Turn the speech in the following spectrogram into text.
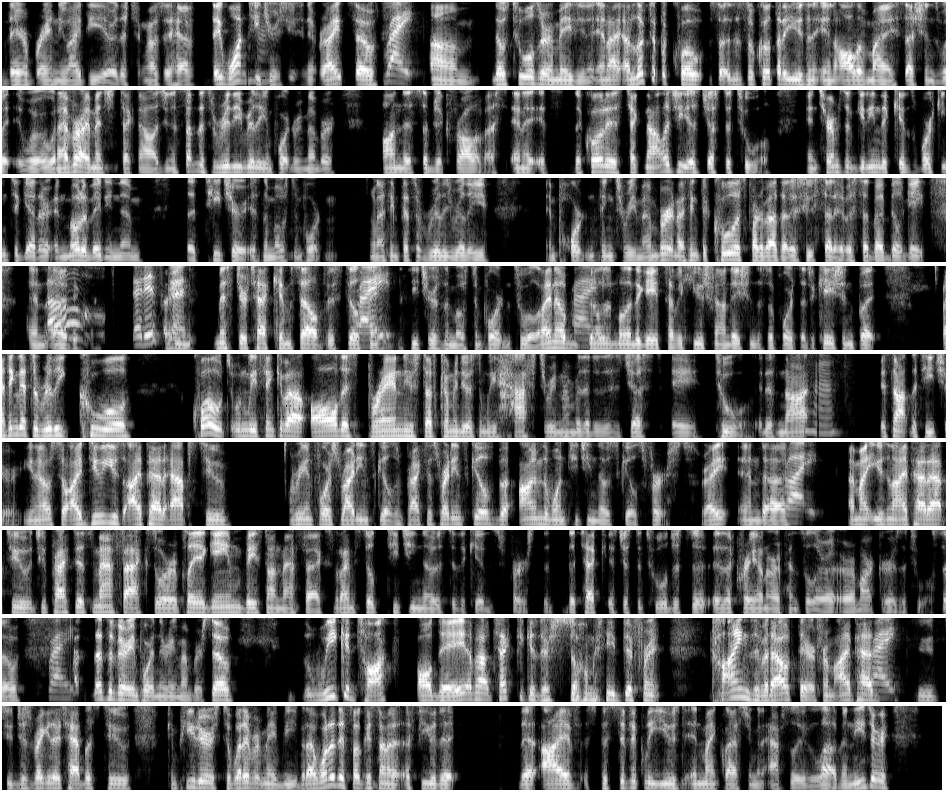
their brand new idea or the technology they have they want Mhm. teachers using it right so right um, those tools are amazing. And I, I looked up a quote. So this is a quote that I use in, in all of my sessions with, whenever I mention technology. And it's something that's really, really important to remember on this subject for all of us. And it, it's the quote is technology is just a tool. In terms of getting the kids working together and motivating them, the teacher is the most important. And I think that's a really, really important thing to remember. And I think the coolest part about that is who said it. It was said by Bill Gates. And I think oh that is I good mean, Mr. Tech himself is still saying the teacher is the most important tool. And I know Bill and Melinda Gates have a huge foundation that supports education, but I think that's a really cool quote when we think about all this brand new stuff coming to us and we have to remember that it is just a tool. It is not Mhm. it's not the teacher, you know? So I do use iPad apps to reinforce writing skills and practice writing skills, but I'm the one teaching those skills first, right? And uh right I might use an iPad app to to practice math facts or play a game based on math facts, but I'm still teaching those to the kids first. The, the tech is just a tool, just a, as a crayon or a pencil or a, or a marker as a tool. So right that's that's a very important thing to remember. So we could talk all day about tech because there's so many different kinds of it out there, from iPads Right. to to just regular tablets to computers to whatever it may be. But I wanted to focus on a, a few that that I've specifically used in my classroom and absolutely love. And these are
